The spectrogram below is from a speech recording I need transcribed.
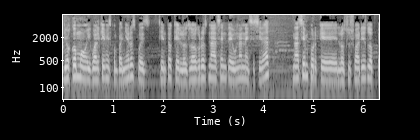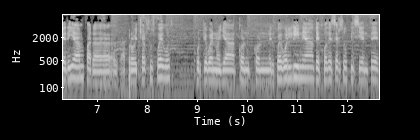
yo como igual que mis compañeros, pues siento que los logros nacen de una necesidad. Nacen porque los usuarios lo pedían para aprovechar sus juegos. Porque bueno, ya con, con el juego en línea dejó de ser suficiente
